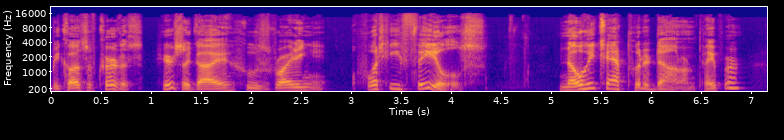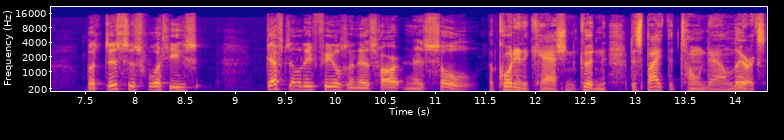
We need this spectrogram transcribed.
because of Curtis. Here's a guy who's writing what he feels. No, he can't put it down on paper, but this is what he definitely feels in his heart and his soul. According to Cash and Gooden, despite the toned down lyrics,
